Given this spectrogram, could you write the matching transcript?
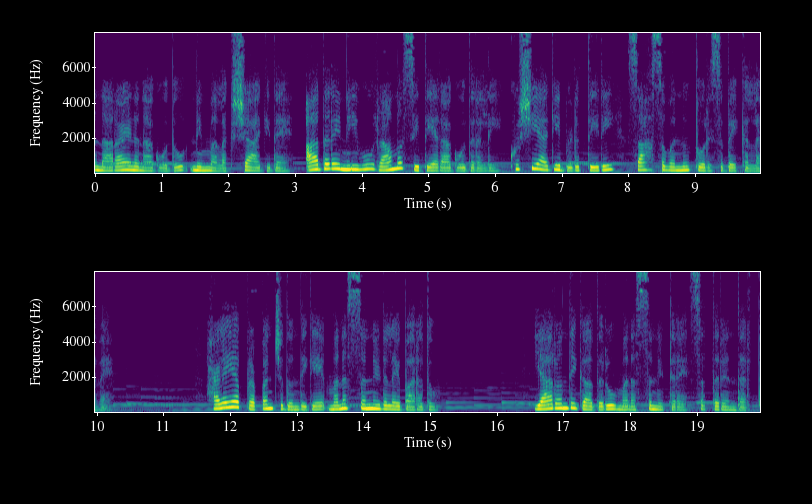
ನಾರಾಯಣನಾಗುವುದು ನಿಮ್ಮ ಲಕ್ಷ್ಯ ಆಗಿದೆ. ಆದರೆ ನೀವು ರಾಮ ಸೀತೆಯರಾಗುವುದರಲ್ಲಿ ಖುಷಿಯಾಗಿ ಬಿಡುತ್ತೀರಿ, ಸಾಹಸವನ್ನು ತೋರಿಸಬೇಕಲ್ಲವೇ? ಹಳೆಯ ಪ್ರಪಂಚದೊಂದಿಗೆ ಮನಸ್ಸನ್ನಿಡಲೇಬಾರದು. ಯಾರೊಂದಿಗಾದರೂ ಮನಸ್ಸನ್ನಿಟ್ಟರೆ ಸತ್ತರೆಂದರ್ಥ,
